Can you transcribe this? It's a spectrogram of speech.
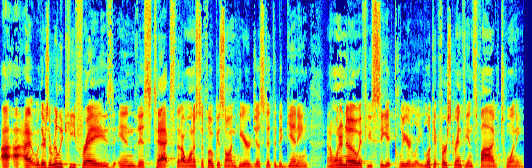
I, I, there's a really key phrase in this text that I want us to focus on here just at the beginning, and I want to know if you see it clearly. Look at 1 Corinthians 5.20.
